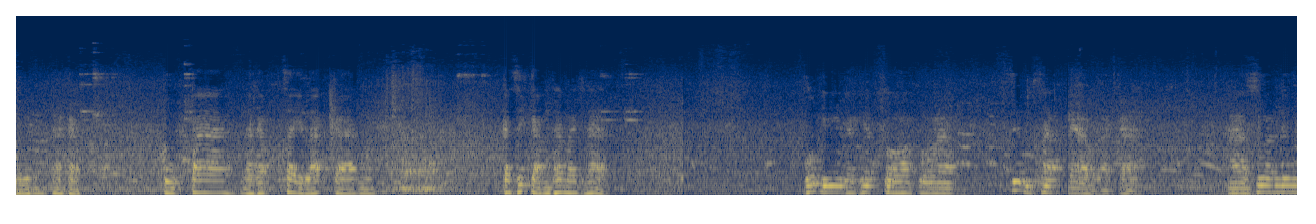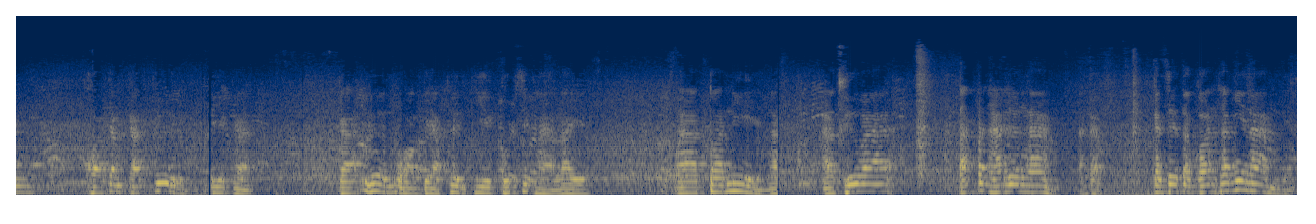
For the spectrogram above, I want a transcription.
50นะครับปลูกปลานะครับใส่รักการกสิกรรมธรรมชาติผู้ดีจากเฮ็ดต่อเพราะว่า ซึมซับแล้วละกันอ่าส่วนหนึ่งขอจำกัดคือเรียกว่าก็เริ่มออกแบบพื้นที่คุดสิบหาไรอ่าตอนนี้นะอ่าถือว่าตัดปัญหาเรื่องน้ำนะครับ เกษตรกรถ้ามีน้ำเนี่ย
